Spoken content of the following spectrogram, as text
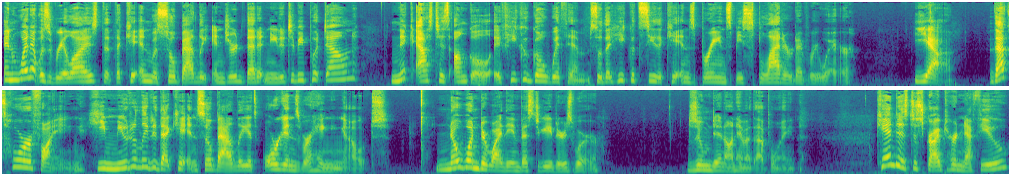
And when it was realized that the kitten was so badly injured that it needed to be put down, Nick asked his uncle if he could go with him so that he could see the kitten's brains be splattered everywhere. Yeah, that's horrifying. He mutilated that kitten so badly its organs were hanging out. No wonder why the investigators were zoomed in on him at that point. Candace described her nephew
